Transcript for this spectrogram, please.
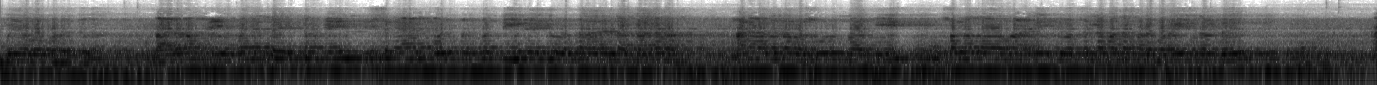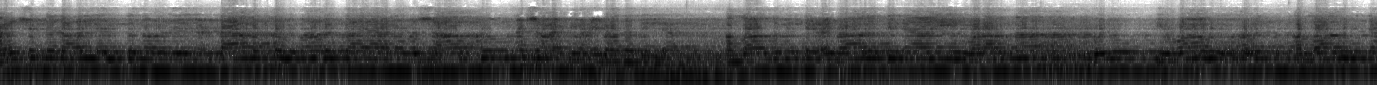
ഉപയോഗപ്പെടുത്തുക. കാരണം യൗവനത്തെ ഇത്രമേൽ ഇസ്ലാം ഒരു മുൻപന്തിയിലേക്ക് വെക്കാനുള്ള കാരണം അനാകുന്ന റസൂലുള്ളാഹി സ്വല്ലല്ലാഹു അലൈഹി വസല്ലമ തങ്ങൾ പറയുന്നുണ്ട് അർശന്റെ തണൽ രണ്ടാമത്തെ വിഭാഗക്കാരാണ് അള്ളാഹുവിന്റെ ഇബാദത്തിനായി വളർന്ന ഒരു അവൻ അള്ളാഹുവിന്റെ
